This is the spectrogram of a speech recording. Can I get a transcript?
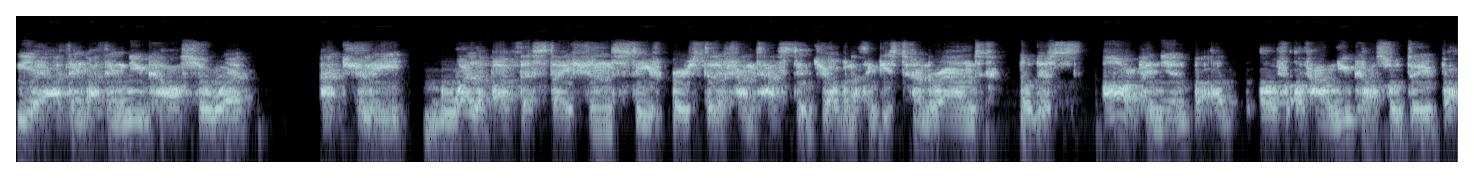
yeah, I think I think Newcastle were actually well above their station. Steve Bruce did a fantastic job, and I think he's turned around not just our opinion, but of, of how Newcastle do, but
